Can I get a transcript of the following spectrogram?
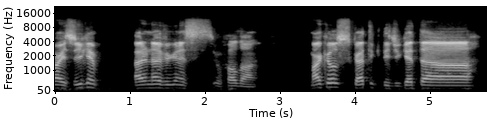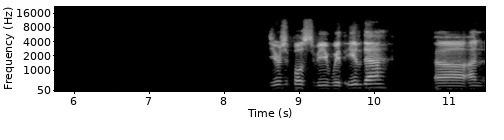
All right, so you can. I don't know if you're gonna hold on. Marcos, Kratik, did you get the? You're supposed to be with Ilda, uh, and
